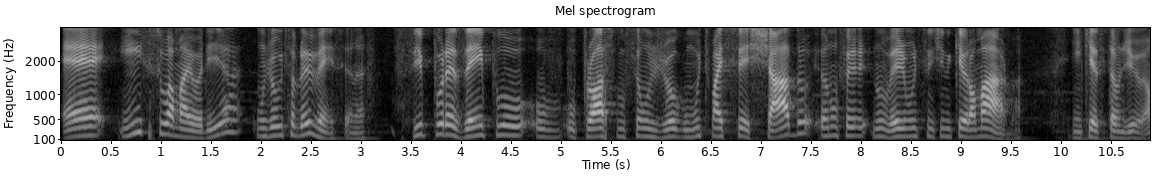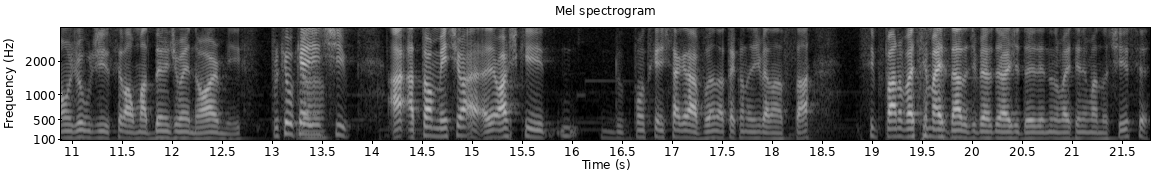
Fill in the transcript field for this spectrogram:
é, em sua maioria, um jogo de sobrevivência, né? Se, por exemplo, o, o próximo ser um jogo muito mais fechado, eu não, fe- não vejo muito sentido em quebrar uma arma. Em questão de. É um jogo de, sei lá, uma dungeon enorme. Porque o que a Aham. gente. a- atualmente, eu, eu acho que, do ponto que a gente tá gravando até quando a gente vai lançar, se pá, não vai ter mais nada de Breath of the Wild 2, ainda não vai ter nenhuma notícia.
